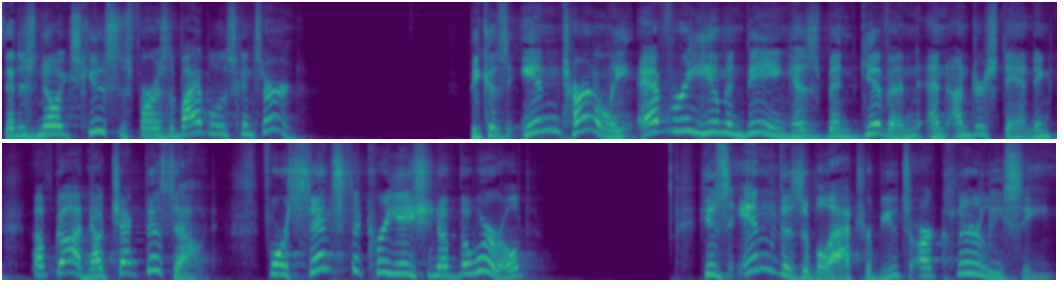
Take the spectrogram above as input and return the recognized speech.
That is no excuse as far as the Bible is concerned. Because internally, every human being has been given an understanding of God. Now, check this out. For since the creation of the world, his invisible attributes are clearly seen,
